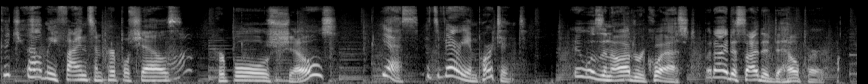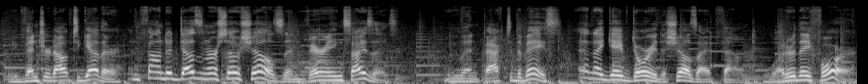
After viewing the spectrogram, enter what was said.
Could you help me find some purple shells? Purple shells? Yes, it's very important. It was an odd request, but I decided to help her. We ventured out together and found a dozen or so shells in varying sizes. We went back to the base, and I gave Dory the shells I had found. What are they for?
